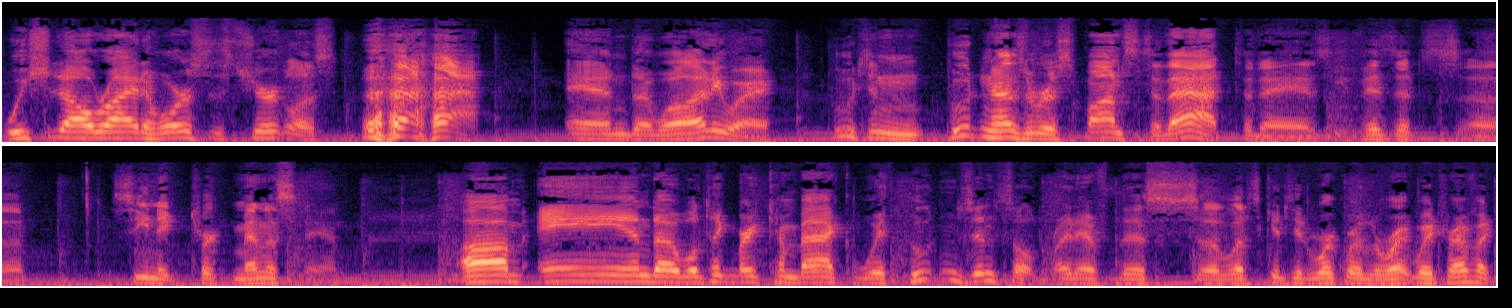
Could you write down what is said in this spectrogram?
"We should all ride horses shirtless." and uh, well, anyway, Putin Putin has a response to that today as he visits uh, scenic Turkmenistan. Um, and uh, we'll take a break, come back with Putin's insult right after this. Uh, let's get you to work with the right way traffic.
